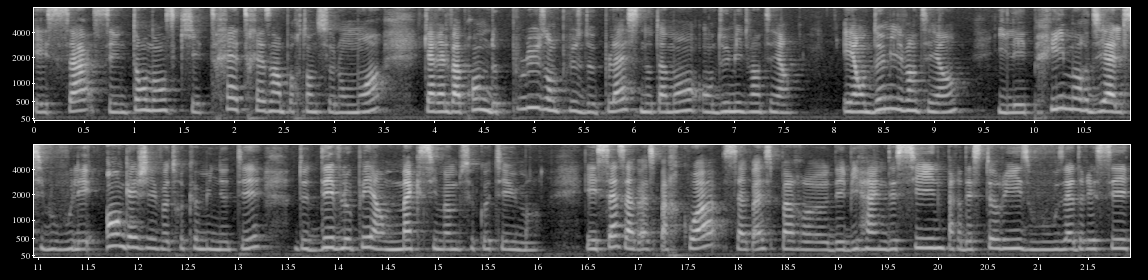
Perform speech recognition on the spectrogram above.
et ça c'est une tendance qui est très très importante selon moi car elle va prendre de plus en plus de place notamment en 2021. Et en 2021, il est primordial si vous voulez engager votre communauté de développer un maximum ce côté humain. Et ça, ça passe par quoi? Ça passe par euh, des behind the scenes, par des stories où vous vous adressez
